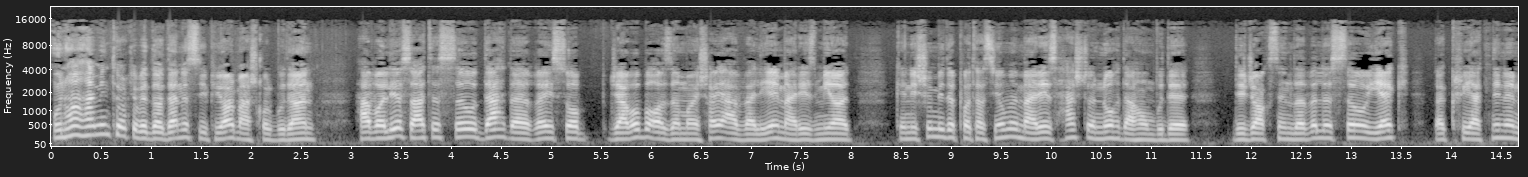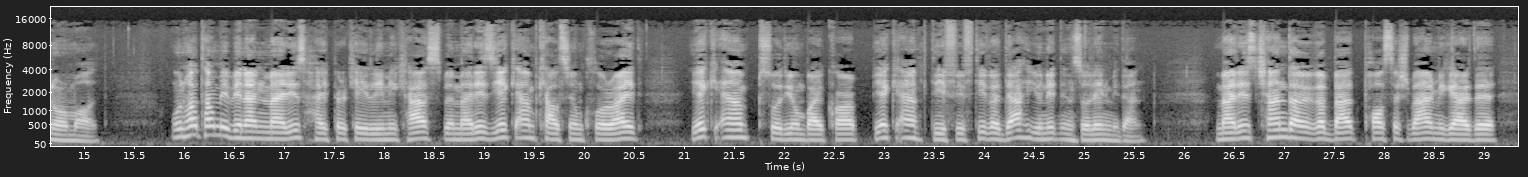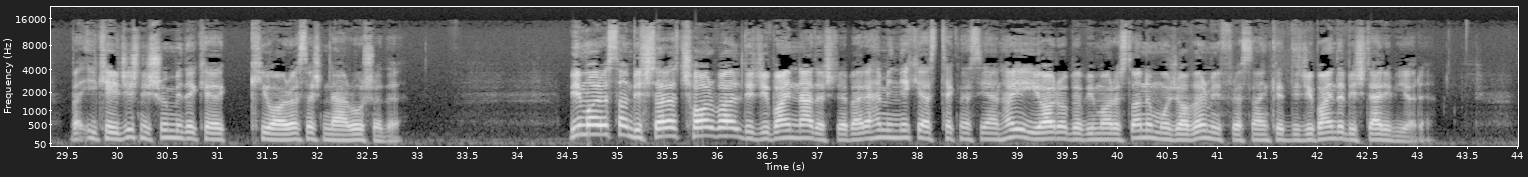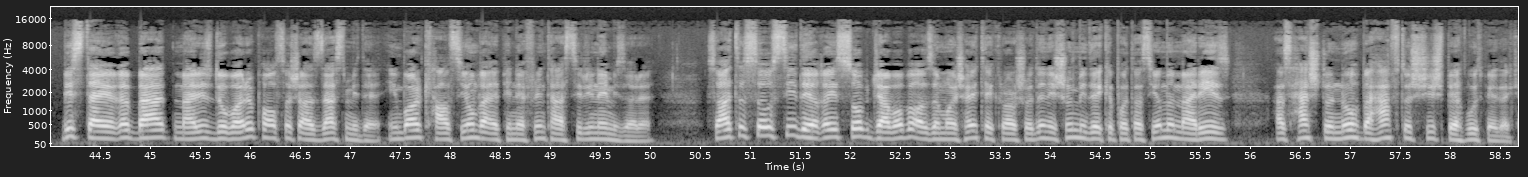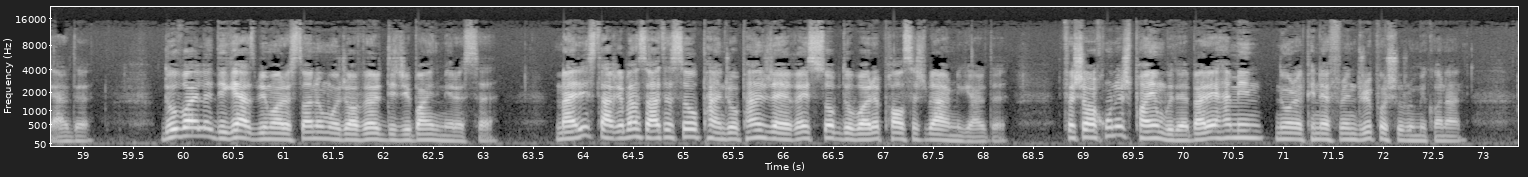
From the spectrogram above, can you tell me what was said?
اونها همینطور که به دادن CPR مشغول بودن حوالی ساعت سه و ده دقیقه صبح جواب آزمایش های اولیه مریض میاد که نشون میده پتاسیم مریض 8 تا 9 دهم بوده digoxin level 3 و 1 و کریاتینین نرمال. اونها تا می‌بینن مریض hyperkalemic هست به مریض یک amp calcium chloride یک amp sodium bicarb یک amp D50 و 10 unit انسولین میدن. مریض چند دقیقه بعد پاسش برمیگرده و EKG ش نشون میده که QRS ش narrow شده. بیمارستان بیشتر از چهار وایل دیجیباین نداشته. برای همین یکی از تکنسیان های ایا رو به بیمارستان مجاور میفرستن که دیجیبایند بیشتری بیاره. 20 دقیقه بعد مریض دوباره پالسش از دست میده. این بار کلسیوم و اپینفرین تاثیری نمی‌ذاره. ساعت 3 و 30 دقیقه صبح جواب آزمایش های تکرار شده نشون میده که پتاسیم مریض از 8 و 9 به 7 و 6 بهبود پیدا کرده. دو وایل دیگه از بیمارستان مجاور دیجیبایند می‌رسه. مریض تقریبا ساعت 3 و 55 دقیقه صبح دوباره پالسش برمیگرده. فشار خونش پایین بوده برای همین نورپینفرین دریپ رو شروع می‌کنن.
